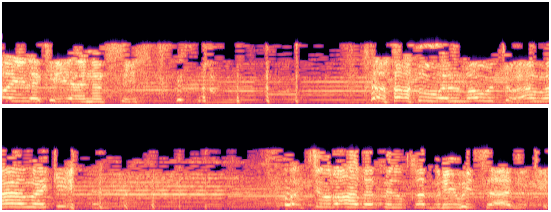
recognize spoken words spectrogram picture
ويلك يا نفسي. هو الموت أمامك. والتراب في القبر وسادك.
